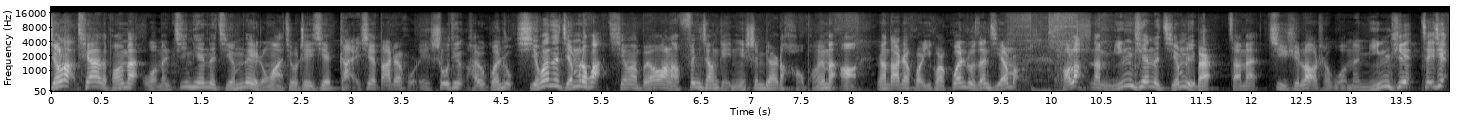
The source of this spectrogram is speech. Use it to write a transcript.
行了，亲爱的朋友们，我们今天的节目内容啊就这些，感谢大家伙的收听还有关注。喜欢的节目的话，千万不要忘了分享给您身边的好朋友们啊，让大家伙一块关注咱节目。好了，那明天的节目里边咱们继续唠扯，我们明天再见。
